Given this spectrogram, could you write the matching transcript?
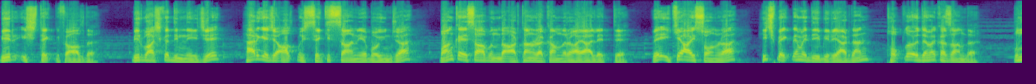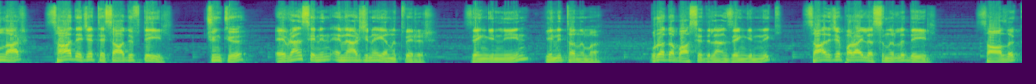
bir iş teklifi aldı. Bir başka dinleyici her gece 68 saniye boyunca banka hesabında artan rakamları hayal etti ve 2 ay sonra hiç beklemediği bir yerden toplu ödeme kazandı. Bunlar sadece tesadüf değil. Çünkü evren senin enerjine yanıt verir. Zenginliğin yeni tanımı. Burada bahsedilen zenginlik sadece parayla sınırlı değil. Sağlık,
